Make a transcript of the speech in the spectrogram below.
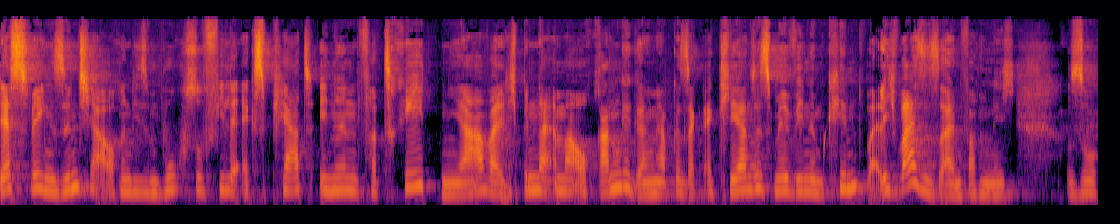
Deswegen sind ja auch in diesem Buch so viele ExpertInnen vertreten, ja, weil ich bin da immer auch rangegangen und habe gesagt, erklären Sie es mir wie einem Kind, weil ich weiß es einfach nicht. So.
